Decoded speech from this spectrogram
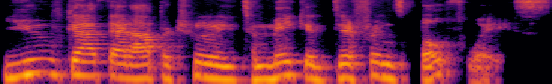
you've got that opportunity to make a difference both ways.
